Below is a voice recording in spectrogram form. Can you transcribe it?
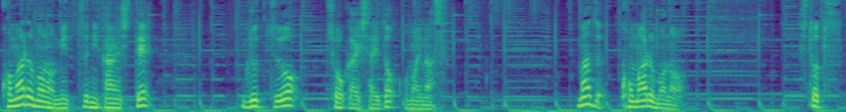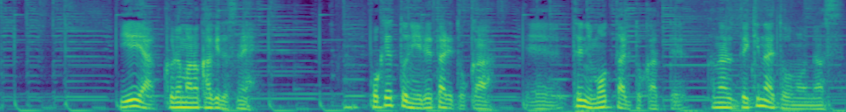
困るもの3つに関してグッズを紹介したいと思います。まず困るもの。1つ。家や車の鍵ですね。ポケットに入れたりとかえー、手に持ったりとかって必ずできないと思います。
